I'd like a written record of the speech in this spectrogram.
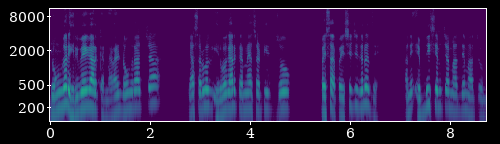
डोंगर हिरवेगार करणार आणि डोंगराच्या या सर्व हिरवगार करण्यासाठी जो पैसा पैशाची गरज आहे आणि एफ डी सी एमच्या माध्यमातून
